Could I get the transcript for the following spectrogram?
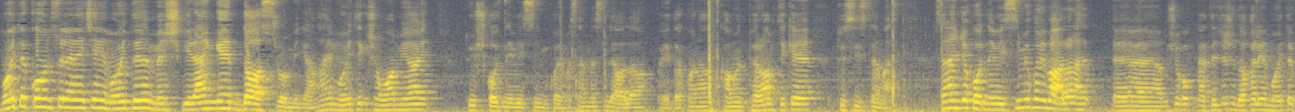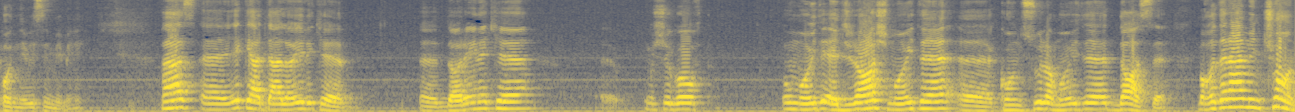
محیط کنسول یعنی چه محیط مشکی رنگ DOS رو میگم. همین محیطی که شما میای توش کد نویسی می‌کنید مثلا مثل حالا پیدا کنم. command prompt ی که تو سیستم هست. مثلا اینجا کد نویسی می‌کنید و الان میشه گفت نتیجهش داخل محیط کد نویسی می‌بینید پس یکی از دلایلی که داره اینه که میشه گفت اون محیط اجراش محیط کنسول و محیط DOS ه. بخاطر همین چون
